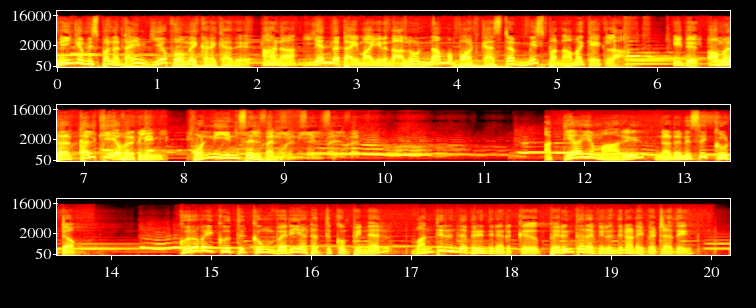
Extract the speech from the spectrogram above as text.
நீங்க மிஸ் பண்ண டைம் எப்பவுமே கிடைக்காது. ஆனா எந்த டைம் ஆயிருந்தாலும் நம்ம பாட்காஸ்ட மிஸ் பண்ணாம கேட்கலாம். இது அமரர் கல்கி அவர்களின் பொன்னியின் செல்வன். அத்தியாயம் ஆறு நடுநிசை கூட்டம். குறவை கூத்துக்கும் வெறியாட்டத்துக்கும் பின்னர் வந்திருந்த விருந்தினருக்கு பெருந்தர விருந்து நடைபெற்றது.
